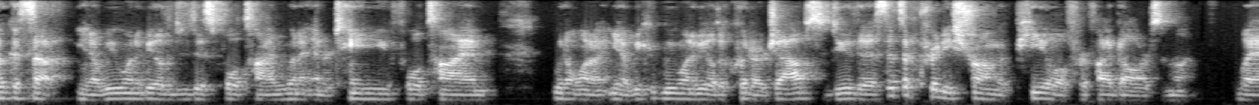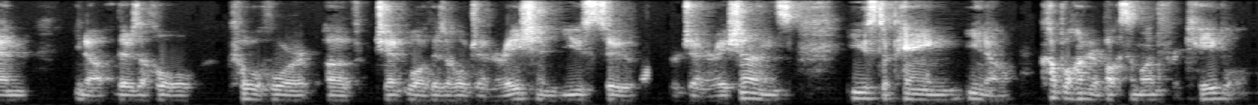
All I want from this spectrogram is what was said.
hook us up, you know, we want to be able to do this full time. We want to entertain you full time. We don't want to, you know, we, we want to be able to quit our jobs to do this. That's a pretty strong appeal for $5 a month when, you know, there's a whole cohort of gen- well there's a whole generation used to or generations used to paying you know a couple hundred bucks a month for cable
